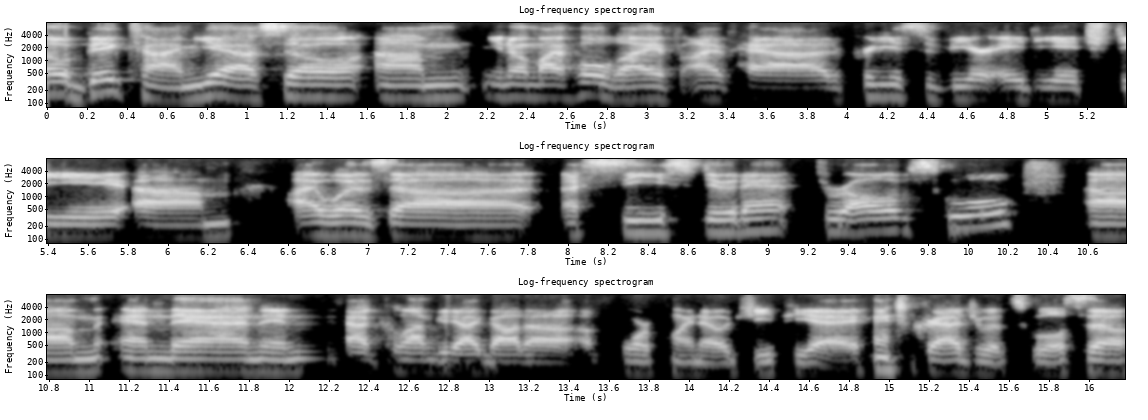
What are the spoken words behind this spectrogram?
Oh, big time. Yeah. So, um, you know, my whole life I've had pretty severe ADHD. Um, I was uh, a C student through all of school. Um, and then in, at Columbia, I got a, a 4.0 GPA in graduate school. So I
